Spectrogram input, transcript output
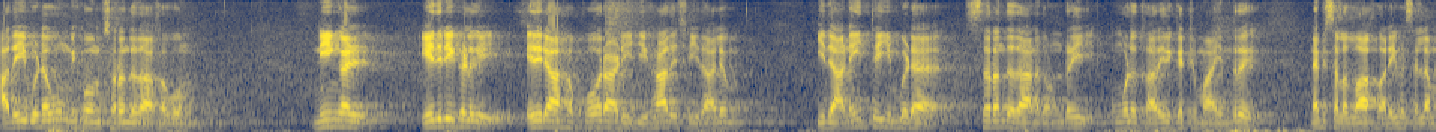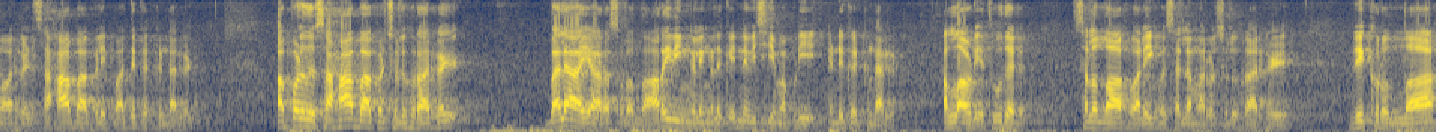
அதைவிடவும் மிகவும் சிறந்ததாகவும் நீங்கள் எதிரிகளை எதிராக போராடி ஜிகாது செய்தாலும் இது அனைத்தையும் விட சிறந்ததானது ஒன்றை உங்களுக்கு அறிவிக்கட்டுமா என்று நபி ஸல்லல்லாஹு அலைஹி செல்லம் அவர்கள் சஹாபாக்களை பார்த்து கேட்கின்றார்கள். அப்பொழுது சஹாபாக்கள் சொல்லுகிறார்கள் பலா யா ரசூலல்லாஹ் அறிவிங்கள் எங்களுக்கு என்ன விஷயம் அப்படி? என்று கேட்கின்றார்கள். அல்லாவுடைய தூதர் சல்லல்லாஹு அலைஹி வசல்லம் அவர்கள் சொல்லுகிறார்கள் விக்ருல்லாஹ்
